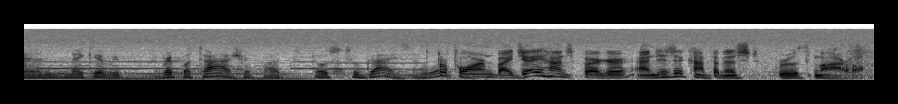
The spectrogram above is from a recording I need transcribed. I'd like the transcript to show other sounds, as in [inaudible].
and make a, re reportage about those two guys. Performed by Jay Hunsberger and his accompanist, Ruth Morrow.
